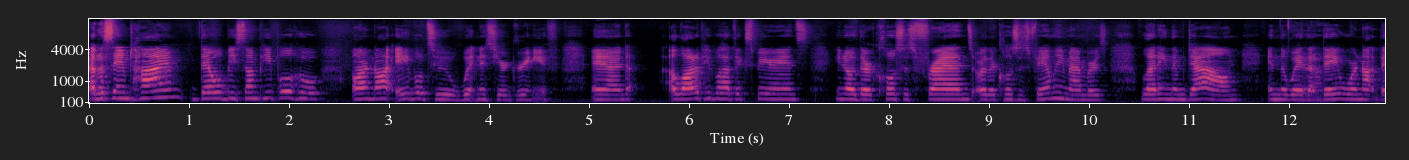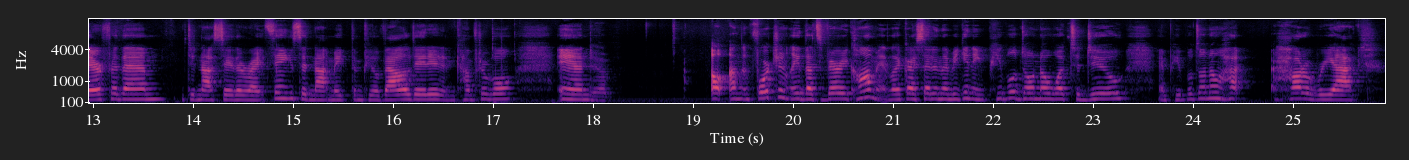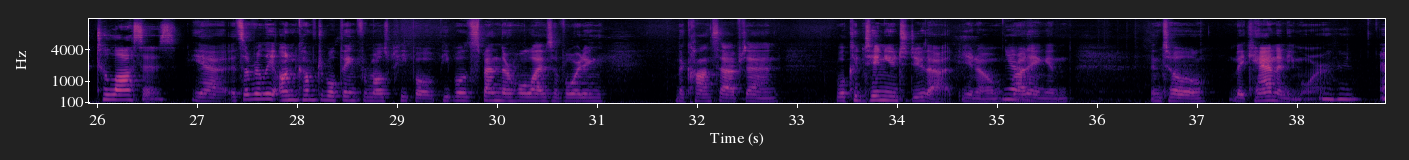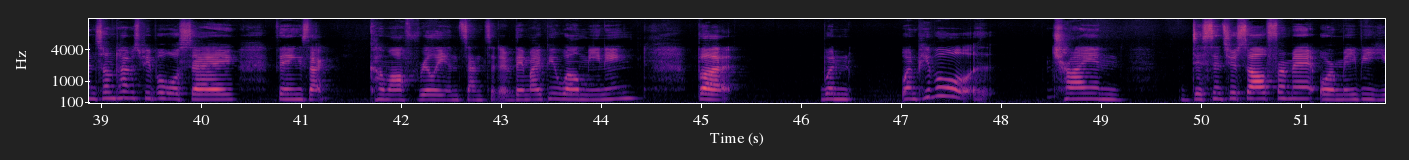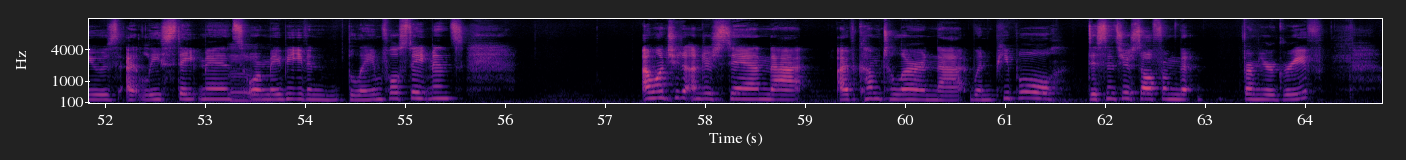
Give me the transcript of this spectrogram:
At the same time, there will be some people who are not able to witness your grief. And a lot of people have experienced, you know, their closest friends or their closest family members letting them down in the way Yeah. that they were not there for them did not say the right things, did not make them feel validated and comfortable. And Yep. oh, unfortunately, that's very common. Like I said in the beginning, people don't know what to do and people don't know how, how to react to losses. Yeah, it's a really uncomfortable thing for most people. People spend their whole lives avoiding the concept and will continue to do that, you know, Yeah. running and until they can anymore. Mm-hmm. And sometimes people will say things that come off really insensitive. They might be well meaning, but when when people try and distance yourself from it or maybe use at least statements or mm. maybe even blameful statements, I want you to understand that I've come to learn that when people distance yourself from the from your grief,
